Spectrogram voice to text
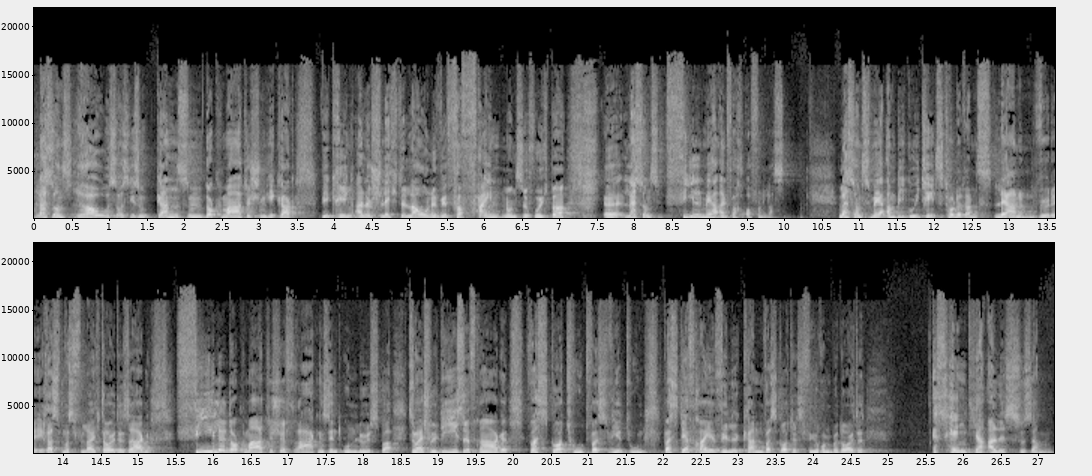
Lass uns raus aus diesem ganzen dogmatischen Hickhack. Wir kriegen alle schlechte Laune, wir verfeinden uns so furchtbar. Äh, lass uns viel mehr einfach offen lassen. Lass uns mehr Ambiguitätstoleranz lernen, würde Erasmus vielleicht heute sagen. Viele dogmatische Fragen sind unlösbar. Zum Beispiel diese Frage, was Gott tut, was wir tun, was der freie Wille kann, was Gottes Führung bedeutet. Es hängt ja alles zusammen.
